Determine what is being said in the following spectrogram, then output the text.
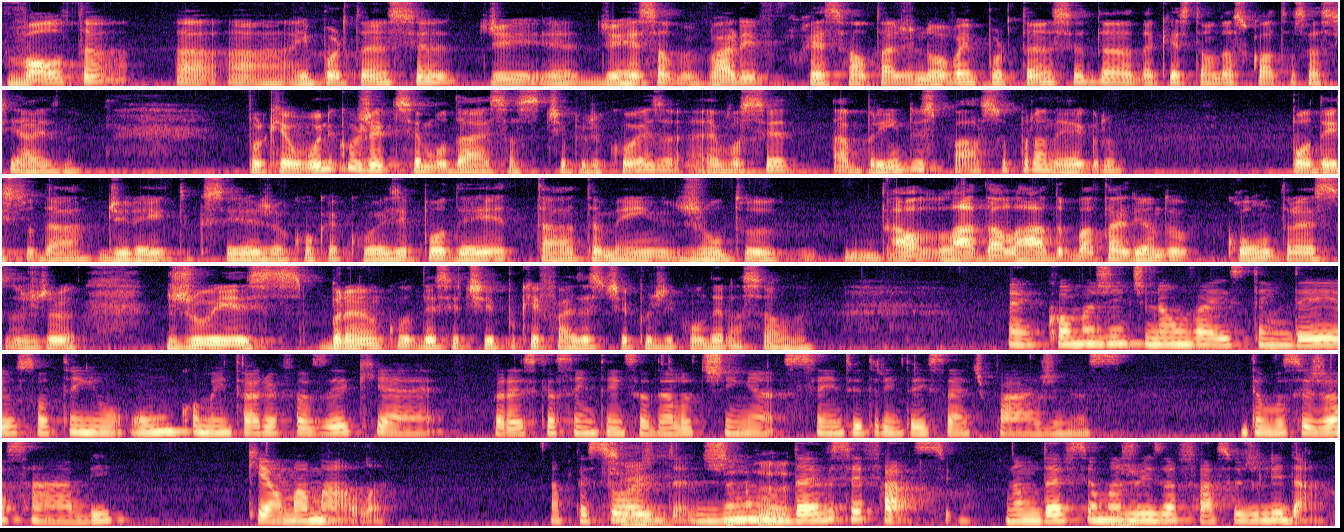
volta a, a importância de, de ressal, vale ressaltar de novo a importância da, da questão das cotas raciais, né? Porque o único jeito de você mudar esse tipo de coisa é você abrindo espaço para negro poder estudar direito, que seja, ou qualquer coisa, e poder estar tá também junto, ao, lado a lado, batalhando contra esse ju, juiz branco desse tipo que faz esse tipo de condenação, né? É, como a gente não vai estender, eu só tenho um comentário a fazer que é Parece que a sentença dela tinha 137 páginas. Então você já sabe que é uma mala. A pessoa já não deve ser fácil. Não deve ser uma hum. juíza fácil de lidar.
